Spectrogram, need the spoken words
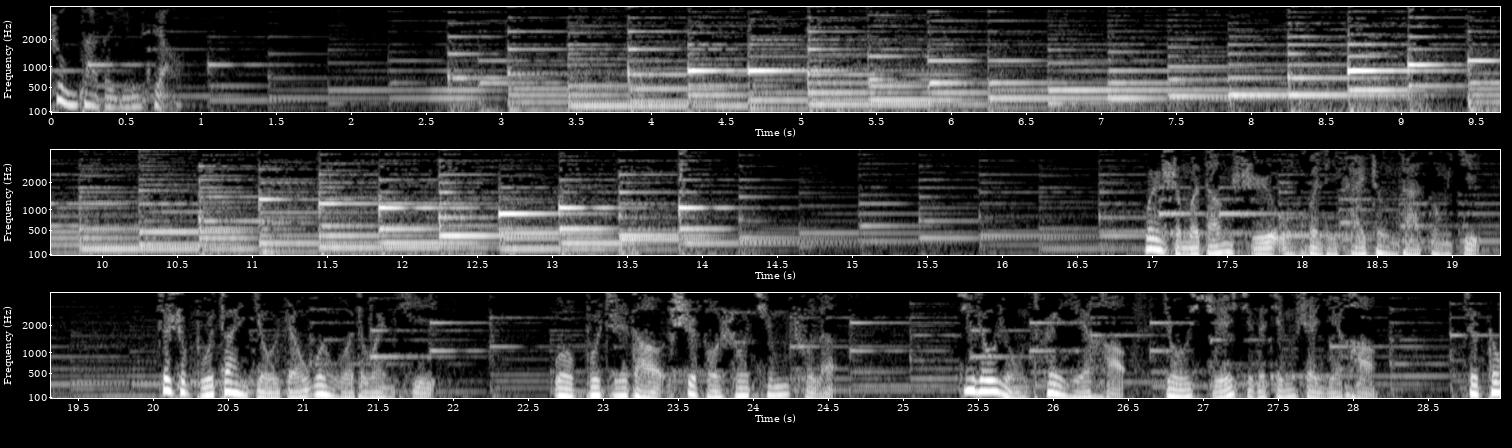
重大的影响。为什么当时我会离开正大综艺？这是不断有人问我的问题。我不知道是否说清楚了，激流勇退也好，有学习的精神也好，这都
